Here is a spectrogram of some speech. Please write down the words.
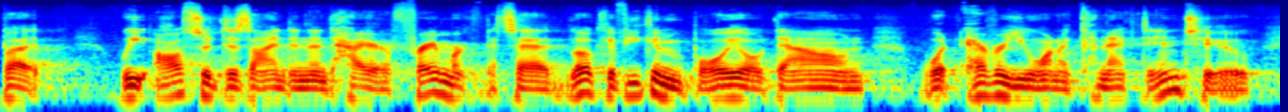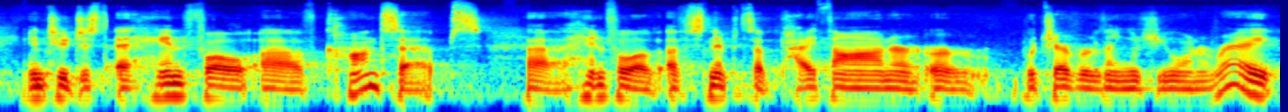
but we also designed an entire framework that said, look, if you can boil down whatever you want to connect into, into just a handful of concepts, a handful of, of snippets of Python or, or whichever language you want to write,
